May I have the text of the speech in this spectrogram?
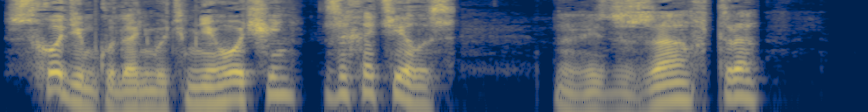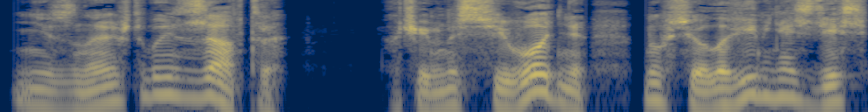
Сходим куда-нибудь, мне очень захотелось. Но ведь завтра... Не знаю, что будет завтра. Хочу именно сегодня. Ну все, лови меня здесь.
